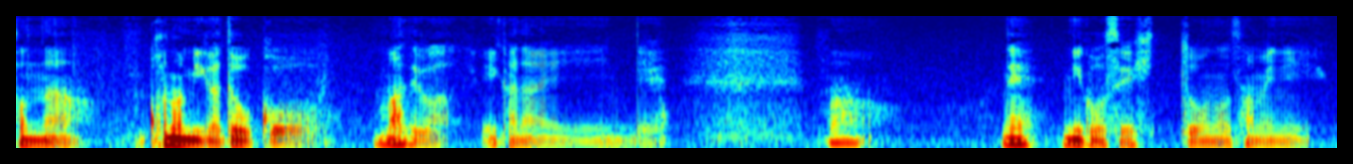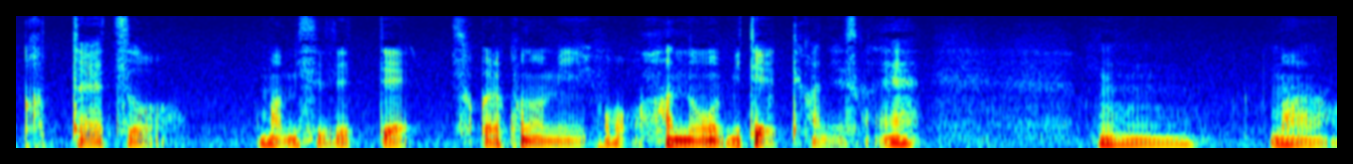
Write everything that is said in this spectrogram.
そんな好みがどうこうまではいかないんでまあね2号生筆頭のために買ったやつをまあ見せてってそこから好みを反応を見てって感じですかね。まあ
